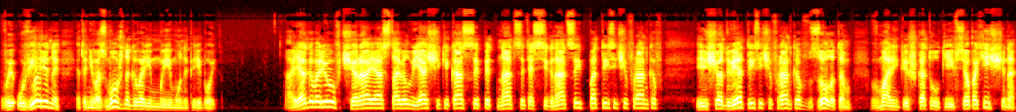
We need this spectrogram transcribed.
Вы уверены? Это невозможно, говорим мы ему наперебой. — А я говорю, вчера я оставил в ящике кассы пятнадцать ассигнаций по тысяче франков — и еще две тысячи франков золотом в маленькой шкатулке, и все похищено.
